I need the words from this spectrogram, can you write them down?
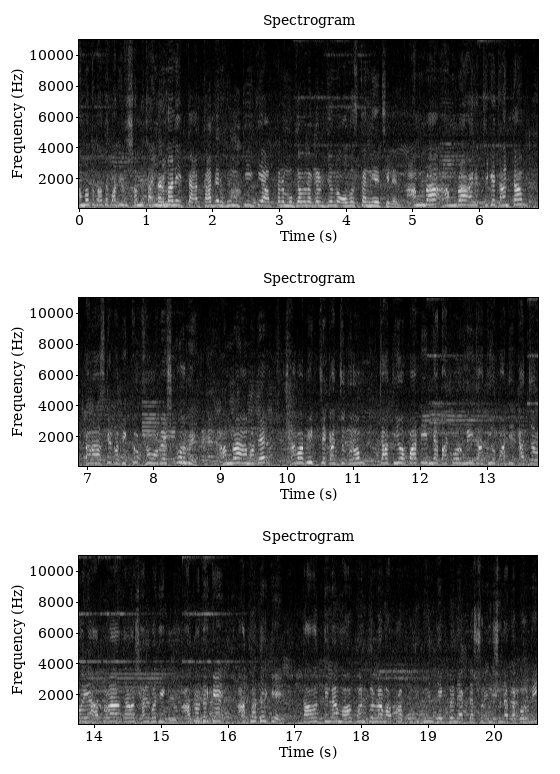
আমরা তো তাদের পার্টি অফিসের সামনে যাই তার মানে তাদের হুমকি কি আপনারা মোকাবেলা করার জন্য অবস্থান নিয়েছিলেন? আমরা আমরা আগে থেকে জানতাম তারা আজকে একটা বিক্ষোভ সমাবেশ করবে। আমরা আমাদের স্বাভাবিক যে কার্যক্রম জাতীয় পার্টির নেতা কর্মী জাতীয় পার্টির কার্যালয়ে আপনারা যারা সাংবাদিক আপনাদেরকে আপনাদেরকে দাওয়াত দিলাম আহ্বান করলাম আপনারা প্রতিদিন দেখবেন এক দেড়শো দুইশো নেতা কর্মী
